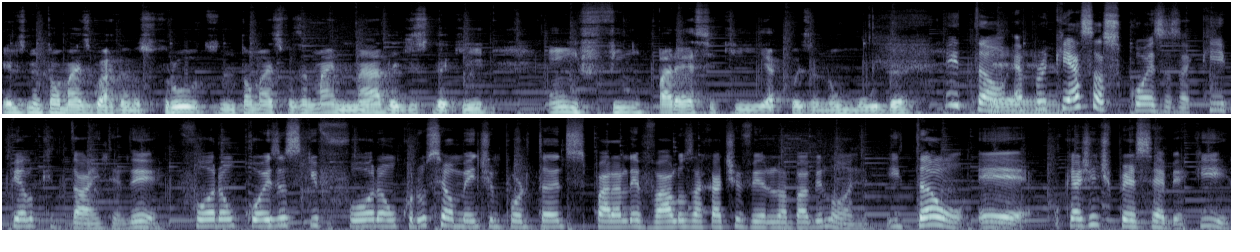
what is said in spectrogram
eles não estão mais guardando os frutos, não estão mais fazendo mais nada disso daqui. Enfim, parece que a coisa não muda. Então, é... É. porque essas coisas aqui, pelo que dá a entender, foram coisas que foram crucialmente importantes para levá-los a cativeiro na Babilônia. Então, é, o que a gente percebe aqui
